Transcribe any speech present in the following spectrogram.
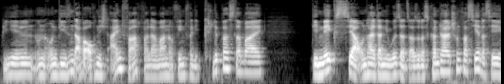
spielen und, und die sind aber auch nicht einfach, weil da waren auf jeden Fall die Clippers dabei, die Knicks, ja, und halt dann die Wizards. Also das könnte halt schon passieren, dass sie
